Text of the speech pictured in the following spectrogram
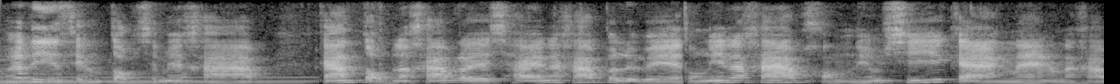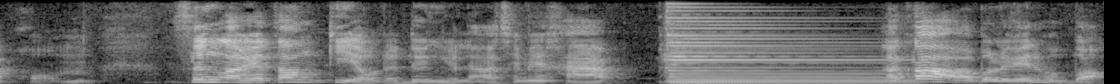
เพื่อได้ยินเสียงตบใช่ไหมครับ การตบนะครับเราจะใช้นะครับบริเวณตรงนี้นะครับของนิ้วชี้กลางนางนะครับ ผม ซึ่งเราจะต้องเกี่ยวหรือดึงอยู่แล้วใช่ไหมครับ แล้วก็เอาบริเวณที่ผมบอก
